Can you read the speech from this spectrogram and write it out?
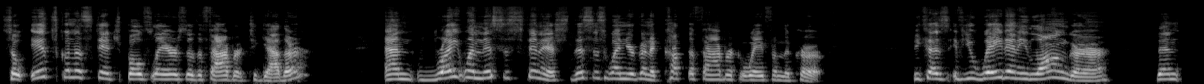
So it's going to stitch both layers of the fabric together. And right when this is finished, this is when you're going to cut the fabric away from the curve. Because if you wait any longer, then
